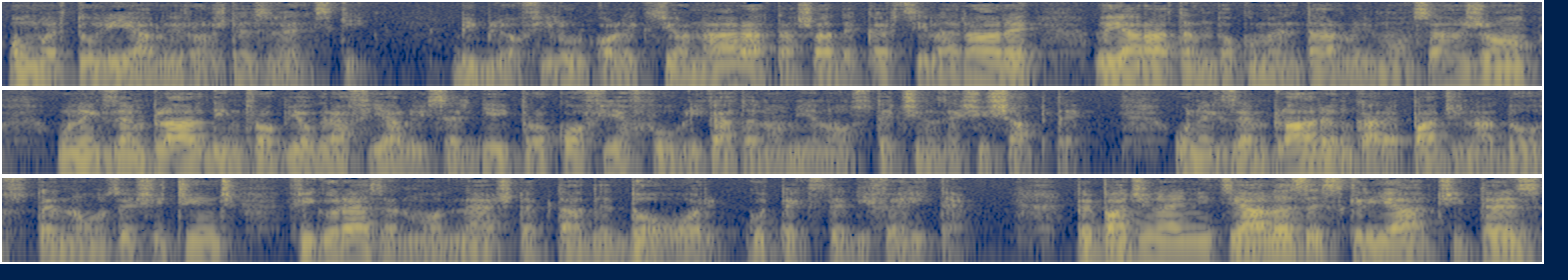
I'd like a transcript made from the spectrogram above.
o mărturie a lui Rojdezvenski. Bibliofilul colecționar, atașat de cărțile rare, îi arată în documentar lui Mont-Saint-Jean un exemplar dintr-o biografie a lui Sergei Prokofiev publicată în 1957. Un exemplar în care pagina 295 figurează în mod neașteptat de două ori cu texte diferite. Pe pagina inițială se scria, citez,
